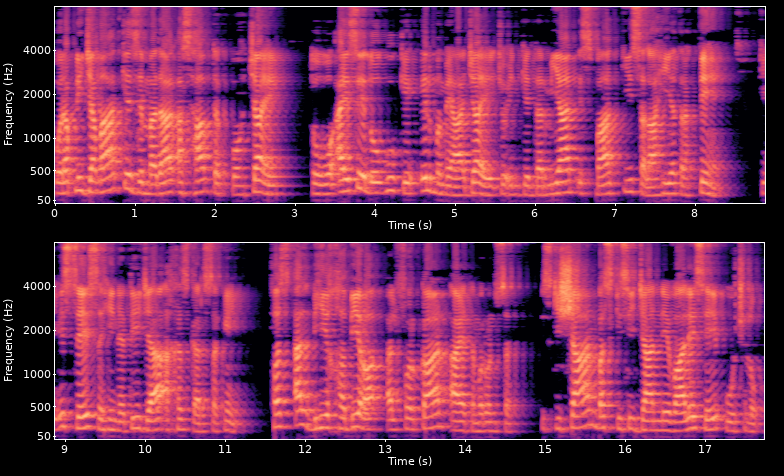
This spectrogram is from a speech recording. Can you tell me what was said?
اور اپنی جماعت کے ذمہ دار اصحاب تک پہنچائیں، تو وہ ایسے لوگوں کے علم میں آ جائے جو ان کے درمیان اس بات کی صلاحیت رکھتے ہیں کہ اس سے صحیح نتیجہ اخذ کر سکیں۔ فصل بھی خبیر الفرقان، آیت نمبر انسٹھ۔ اس کی شان بس کسی جاننے والے سے پوچھ لو۔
